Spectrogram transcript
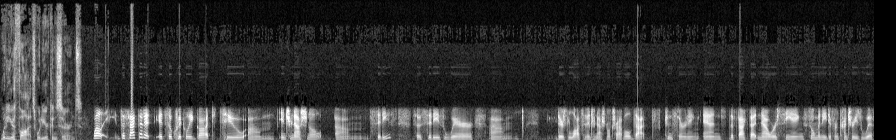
What are your thoughts? What are your concerns? Well, the fact that it, it so quickly got to um, international um, cities, so cities where um, there's lots of international travel, that's concerning. And the fact that now we're seeing so many different countries with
